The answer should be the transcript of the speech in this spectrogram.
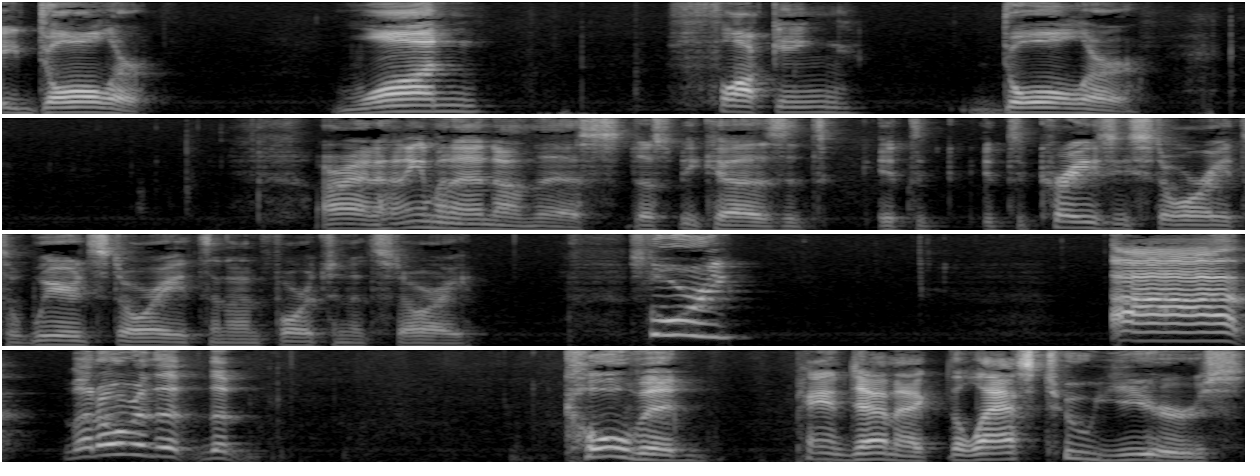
A dollar. One fucking dollar. All right, I think I'm gonna end on this just because it's it's a, it's a crazy story. It's a weird story. It's an unfortunate story. Story. Uh but over the, the COVID pandemic, the last two years,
